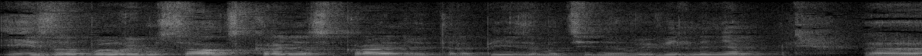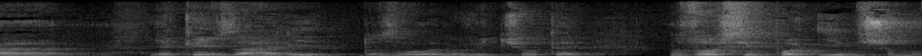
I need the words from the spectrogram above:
і зробили йому сеанс краніосакральної терапії з емоційним вивільненням, е, який взагалі дозволив йому відчути зовсім по-іншому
